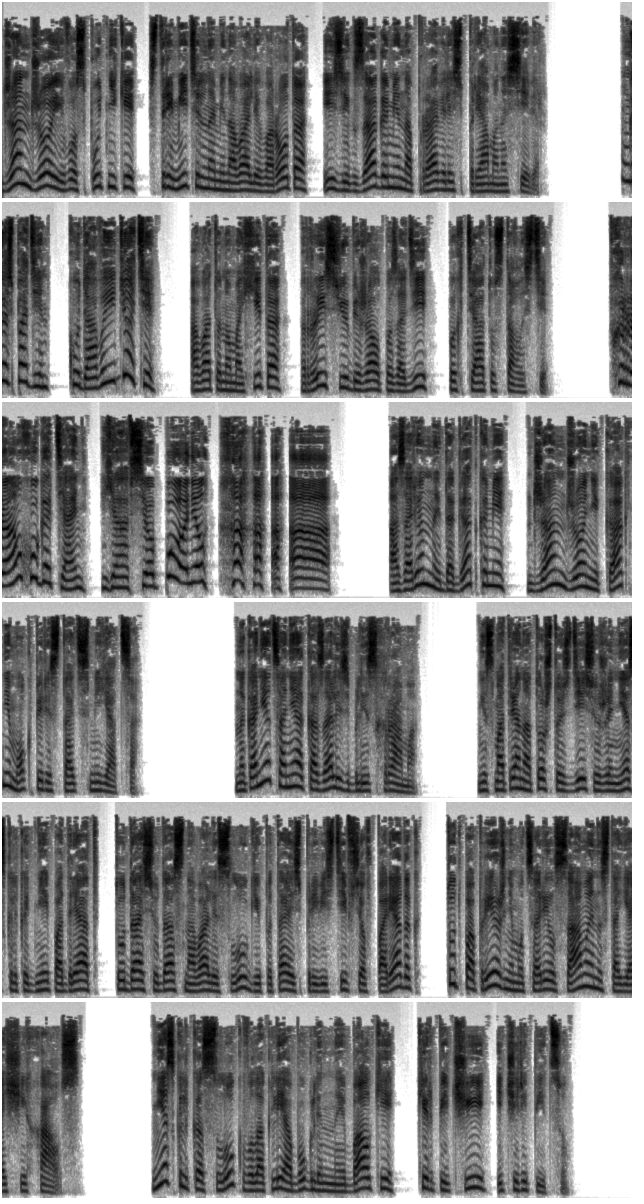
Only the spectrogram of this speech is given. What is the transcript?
Джан-Джо и его спутники стремительно миновали ворота и зигзагами направились прямо на север. «Господин, куда вы идете?» Аватано Махита рысью бежал позади, пыхтя от усталости. «В храм Хугатянь! Я все понял! Ха-ха-ха-ха!» Озаренный догадками, Джан Джо никак не мог перестать смеяться. Наконец они оказались близ храма. Несмотря на то, что здесь уже несколько дней подряд туда-сюда сновали слуги, пытаясь привести все в порядок, Тут по-прежнему царил самый настоящий хаос. Несколько слуг волокли обугленные балки, кирпичи и черепицу.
